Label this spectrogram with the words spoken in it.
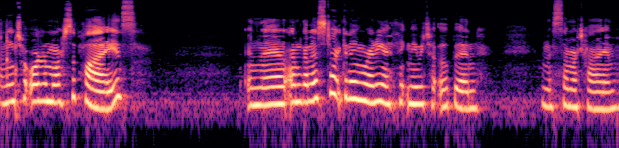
I need to order more supplies. And then I'm going to start getting ready, I think maybe to open in the summertime.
